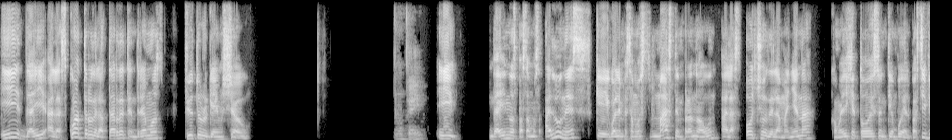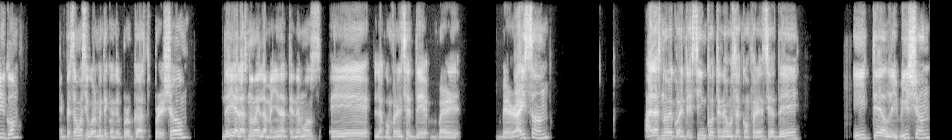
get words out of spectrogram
Y de ahí, a las 4 de la tarde, tendremos Future Game Show. Ok. Y de ahí nos pasamos al lunes, que igual empezamos más temprano aún, a las 8 de la mañana. Como dije, todo eso en tiempo del Pacífico. Empezamos igualmente con el broadcast pre-show. De ahí a las 9 de la mañana tenemos eh, la conferencia de Ver- Verizon. A las 9.45 tenemos la conferencia de eTelevision.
